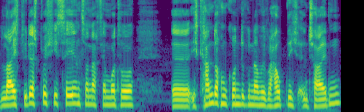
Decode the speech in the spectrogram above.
leicht widersprüchlich sehen, so nach dem Motto, äh, ich kann doch im Grunde genommen überhaupt nicht entscheiden,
